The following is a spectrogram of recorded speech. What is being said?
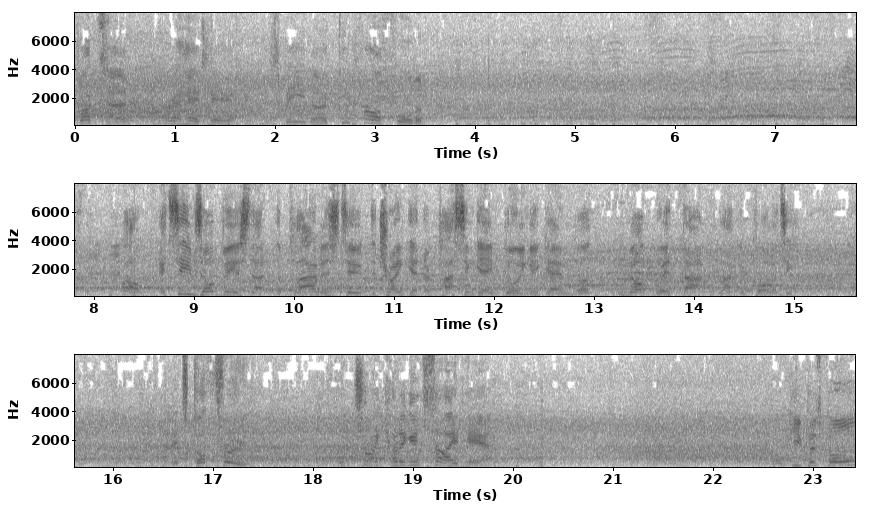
Quadtan are ahead here. It has been a good half for them. Seems obvious that the plan is to, to try and get their passing game going again, but not with that lack of quality. And it's got through. We'll try cutting inside here. Goalkeeper's ball.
